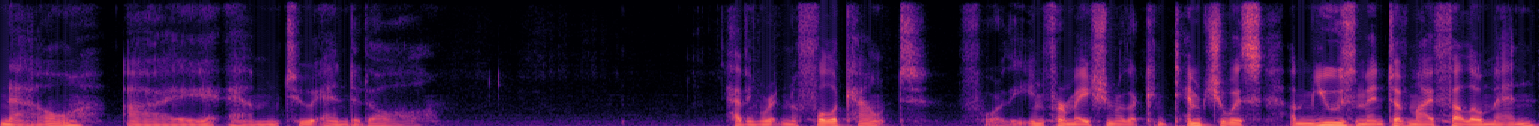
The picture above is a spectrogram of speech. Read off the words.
now I am to end it all. Having written a full account for the information or the contemptuous amusement of my fellow men,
